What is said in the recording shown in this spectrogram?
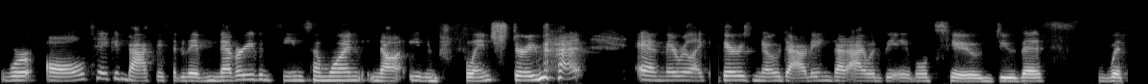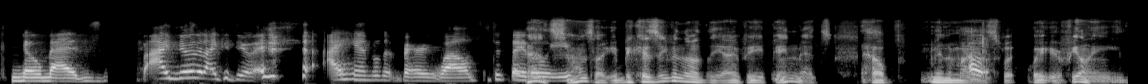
were all taken back. They said they've never even seen someone not even flinch during that. And they were like, there's no doubting that I would be able to do this with no meds. I knew that I could do it. I handled it very well, to say the That least. sounds like it because even though the IV pain meds help minimize what, what you're feeling,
